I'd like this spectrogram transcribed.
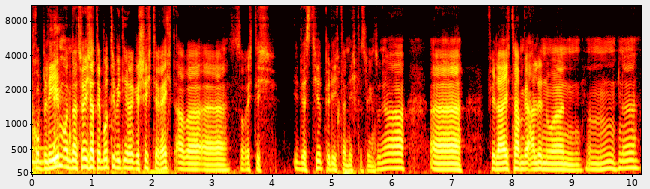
Problem und natürlich hat der Mutti mit ihrer Geschichte recht, aber äh, so richtig investiert bin ich da nicht. Deswegen so, ja, äh, vielleicht haben wir alle nur ein, mm, ne,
